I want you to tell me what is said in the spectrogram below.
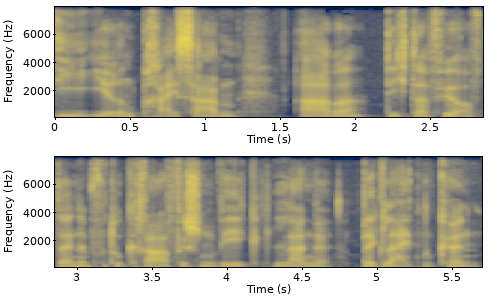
die ihren Preis haben, aber dich dafür auf deinem fotografischen Weg lange begleiten können.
